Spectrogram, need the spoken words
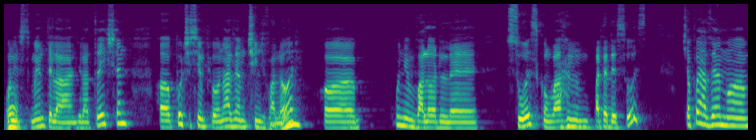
un oh. instrument de la, de la Traction. Uh, pur și simplu, noi avem 5 valori. Mm-hmm uh, punem valorile sus, cumva în partea de sus, și apoi avem uh,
